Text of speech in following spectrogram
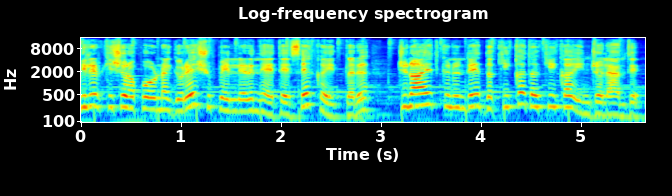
Bilirkişi raporuna göre şüphelilerin HTS kayıtları cinayet gününde dakika dakika incelendi.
